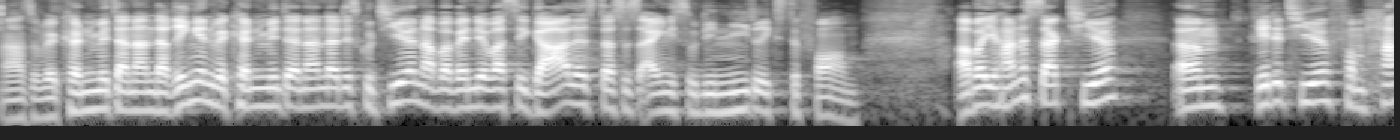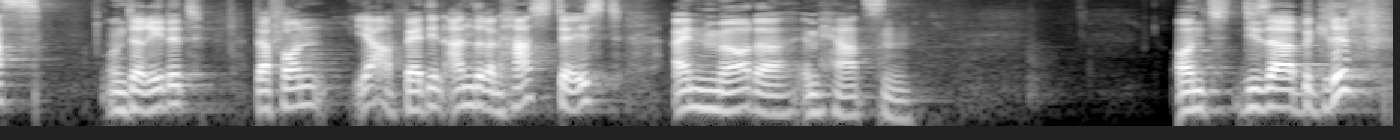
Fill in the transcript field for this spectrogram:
also wir können miteinander ringen, wir können miteinander diskutieren, aber wenn dir was egal ist, das ist eigentlich so die niedrigste Form. Aber Johannes sagt hier, ähm, redet hier vom Hass und er redet davon, ja, wer den anderen hasst, der ist ein Mörder im Herzen. Und dieser Begriff,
